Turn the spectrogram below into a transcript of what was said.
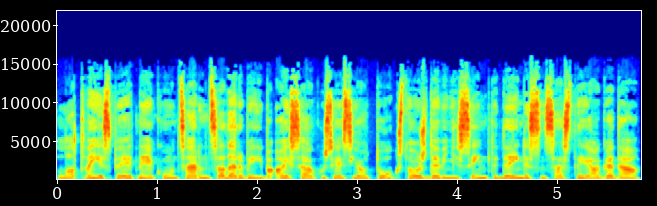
Latvijas pētnieku un cernu sadarbība aizsākusies jau 1996. gadā,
